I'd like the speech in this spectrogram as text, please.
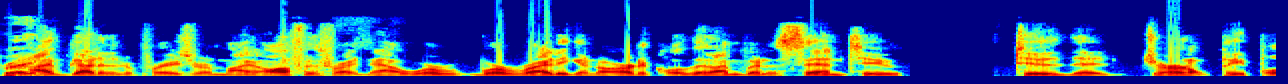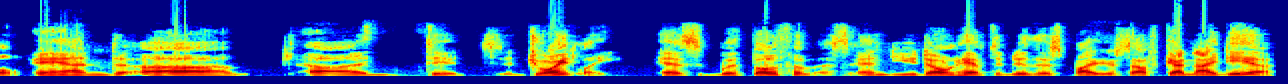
Right. I've got an appraiser in my office right now. We're we're writing an article that I'm going to send to to the journal people and uh, uh, to, jointly as with both of us. And you don't have to do this by yourself. Got an idea?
